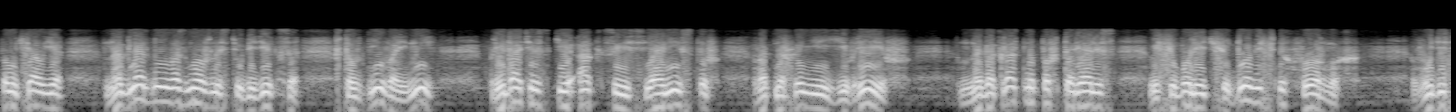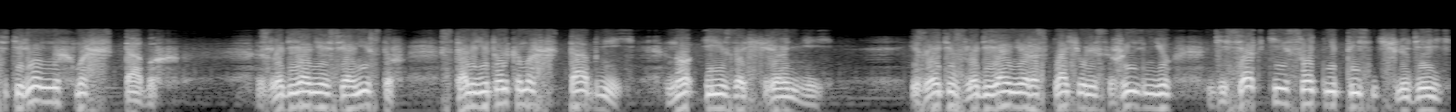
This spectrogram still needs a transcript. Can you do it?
получал я наглядную возможность убедиться, что в дни войны предательские акции сионистов в отношении евреев многократно повторялись в еще более чудовищных формах, в удесятеренных масштабах. Злодеяния сионистов стали не только масштабней, но и изощренней. И за эти злодеяния расплачивались жизнью десятки и сотни тысяч людей,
